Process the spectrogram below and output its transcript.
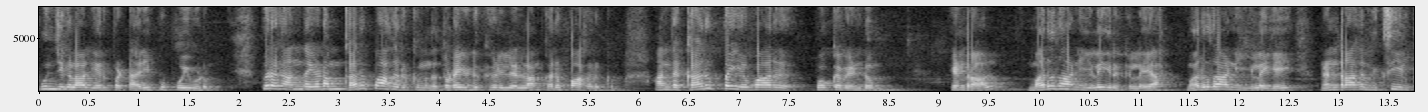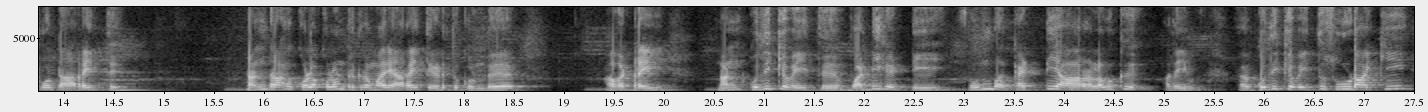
பூஞ்சிகளால் ஏற்பட்ட அரிப்பு போய்விடும். பிறகு அந்த இடம் கருப்பாக இருக்கும். இந்த தொடை இடுக்குகளில் எல்லாம் கருப்பாக இருக்கும். அந்த கருப்பை எவ்வாறு போக்க வேண்டும்? என்றால் மருதாணி இலை இருக்கு இல்லையா மருதாணி இலையை நன்றாக மிக்சியில் போட்டு அரைத்து நன்றாக கொல இருக்கிற மாதிரி அரைத்து எடுத்துக்கொண்டு அவற்றை நன் கொதிக்க வைத்து வடிகட்டி ரொம்ப கட்டி ஆற அளவுக்கு அதை கொதிக்க வைத்து சூடாக்கி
